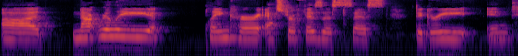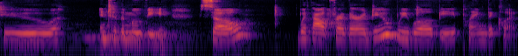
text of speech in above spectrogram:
uh, not really playing her astrophysicist degree into into the movie. So, without further ado, we will be playing the clip.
